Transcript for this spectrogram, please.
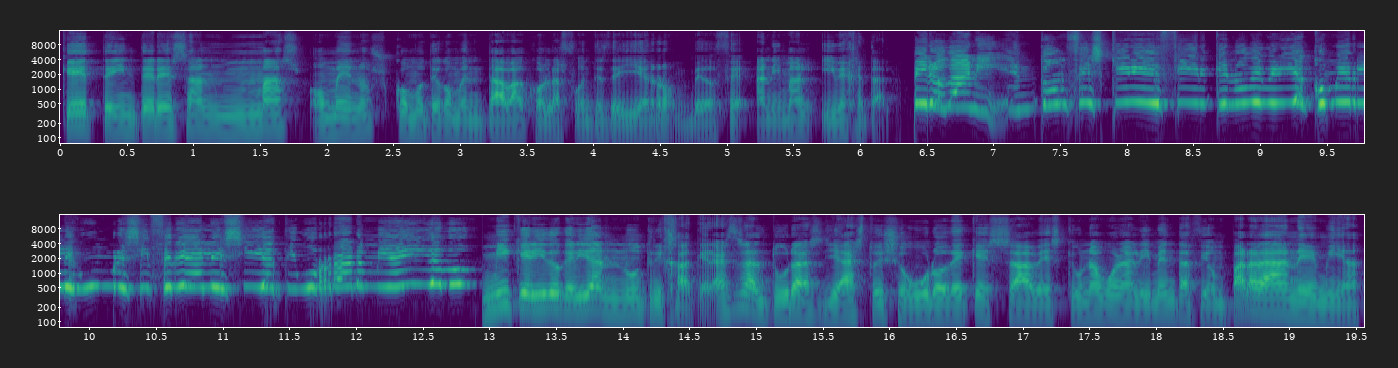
que te interesan más o menos, como te comentaba, con las fuentes de hierro B12 animal y vegetal. Pero Dani, entonces quiere decir que no debería comer legumbres y cereales y atiborrarme a hígado? Mi querido, querida NutriHacker, a estas alturas ya estoy seguro de que sabes que una buena alimentación para la anemia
